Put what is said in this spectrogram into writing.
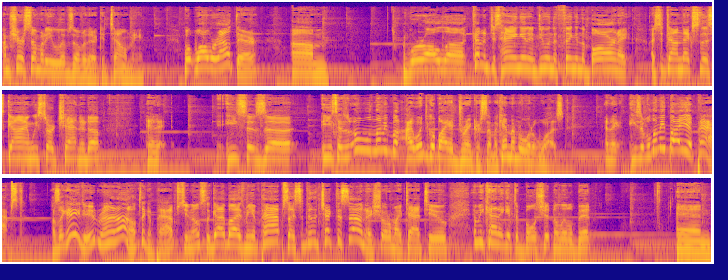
I'm sure somebody who lives over there could tell me. But while we're out there, um, we're all uh, kind of just hanging and doing the thing in the bar, and I, I sit down next to this guy, and we start chatting it up, and it, he says, uh, he says, oh, well, let me buy, I went to go buy a drink or something. I can't remember what it was. And I, he said, well, let me buy you a Pabst. I was like, hey, dude, right on. I'll take a Pabst, you know. So the guy buys me a Pabst. I said, check this out. And I showed him my tattoo, and we kind of get to bullshitting a little bit. And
